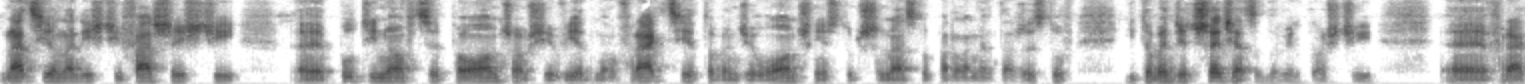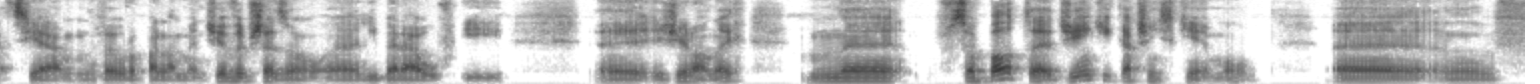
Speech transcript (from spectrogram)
nacjonaliści, faszyści, e, putinowcy połączą się w jedną frakcję, to będzie łącznie 113 parlamentarzystów i to będzie trzecia co do wielkości e, frakcja w Europarlamencie. Wyprzedzą liberałów i zielonych. W sobotę dzięki Kaczyńskiemu w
